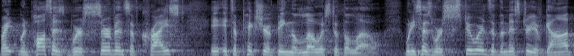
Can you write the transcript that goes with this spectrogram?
Right? When Paul says we're servants of Christ, it's a picture of being the lowest of the low. When he says we're stewards of the mystery of God,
